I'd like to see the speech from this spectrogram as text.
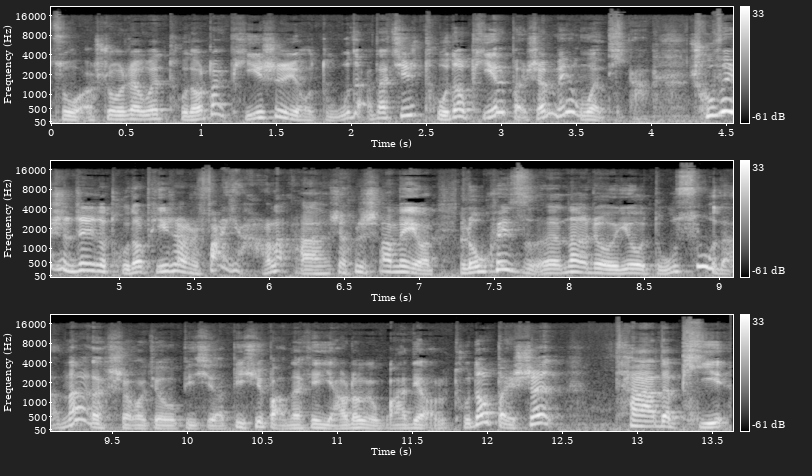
做，说认为土豆带皮是有毒的。但其实土豆皮本身没有问题啊，除非是这个土豆皮上是发芽了啊，就是上面有龙葵子那种有毒素的，那个时候就必须了，必须把那些芽都给挖掉了。土豆本身它的皮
